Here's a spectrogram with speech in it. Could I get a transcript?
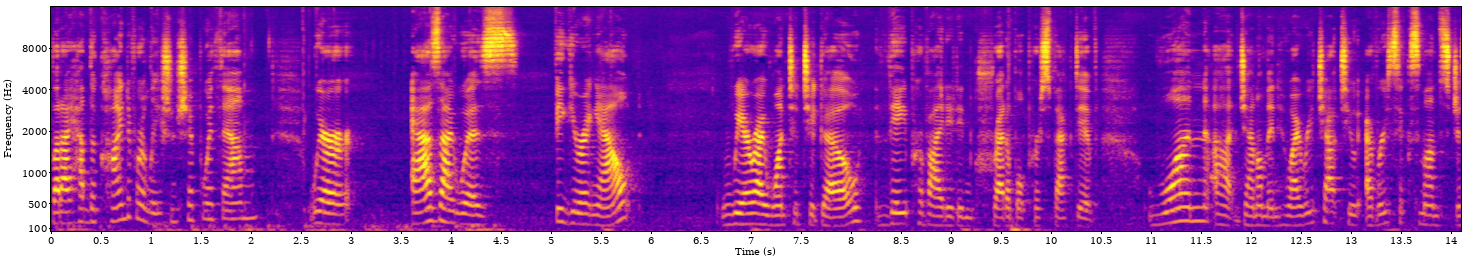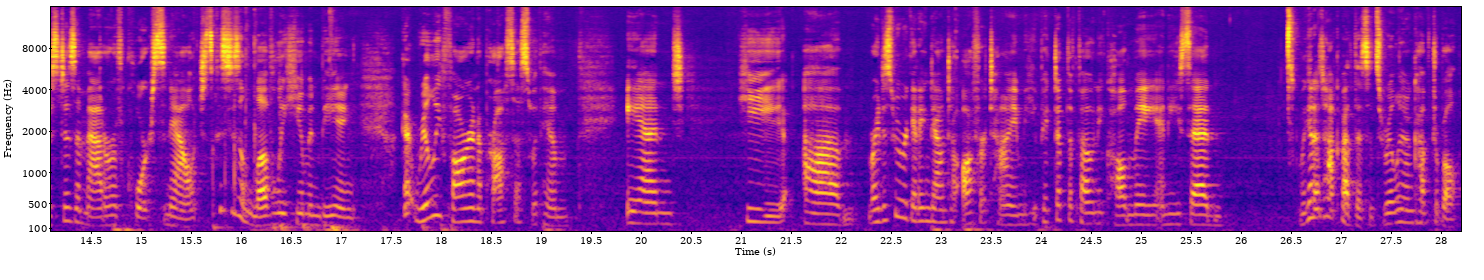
but I had the kind of relationship with them where, as I was figuring out where I wanted to go, they provided incredible perspective. One uh, gentleman who I reach out to every six months, just as a matter of course now, just because he's a lovely human being, I got really far in a process with him. And he, um, right as we were getting down to offer time, he picked up the phone, he called me, and he said, We got to talk about this. It's really uncomfortable.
